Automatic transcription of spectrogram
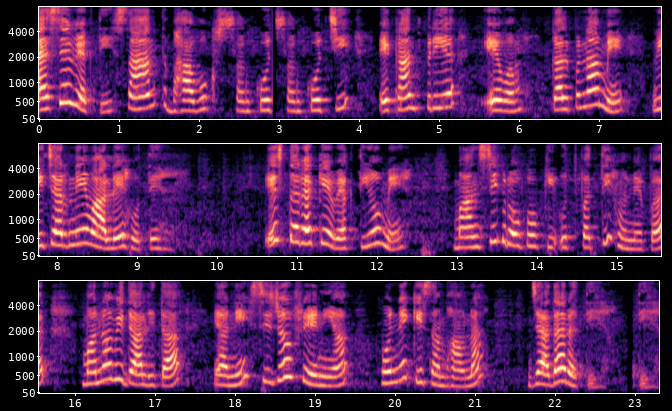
ऐसे व्यक्ति शांत, भावुक, संकोच, संकोची एकांत प्रिय एवं कल्पना में विचरने वाले होते हैं। इस तरह के व्यक्तियों में मानसिक रोगों की उत्पत्ति होने पर मनोविदालिता यानी सिजोफ्रेनिया होने की संभावना ज़्यादा रहती है।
